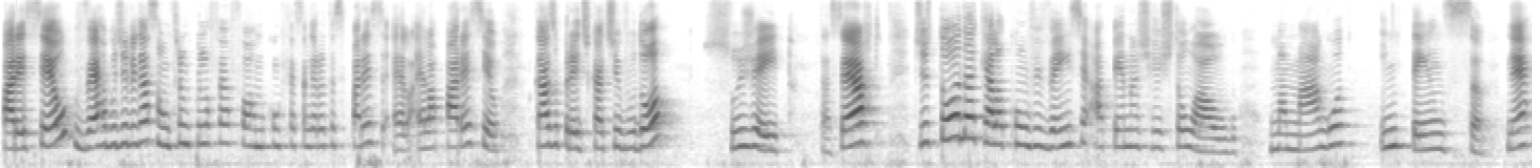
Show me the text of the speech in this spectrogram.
Pareceu verbo de ligação. Tranquila foi a forma com que essa garota se pareceu. Ela, ela apareceu. Caso predicativo do sujeito, tá certo? De toda aquela convivência, apenas restou algo. Uma mágoa intensa, né?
